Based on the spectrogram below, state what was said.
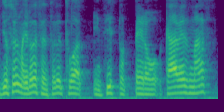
Yo soy el mayor defensor de Tua, insisto, pero cada vez más,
